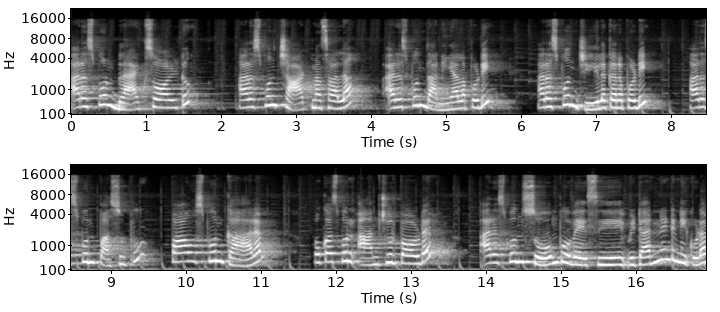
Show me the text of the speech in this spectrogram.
అర స్పూన్ బ్లాక్ సాల్ట్ అర స్పూన్ చాట్ మసాలా అర స్పూన్ ధనియాల పొడి అర స్పూన్ జీలకర్ర పొడి అర స్పూన్ పసుపు పావు స్పూన్ కారం ఒక స్పూన్ ఆమ్చూర్ పౌడర్ అర స్పూన్ సోంపు వేసి వీటన్నింటినీ కూడా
